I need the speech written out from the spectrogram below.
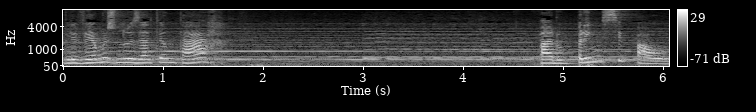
devemos nos atentar para o principal.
